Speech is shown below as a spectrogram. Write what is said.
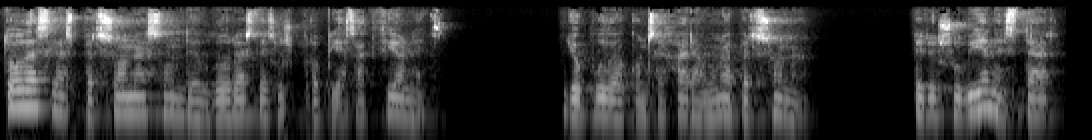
Todas las personas son deudoras de sus propias acciones. Yo puedo aconsejar a una persona, pero su bienestar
